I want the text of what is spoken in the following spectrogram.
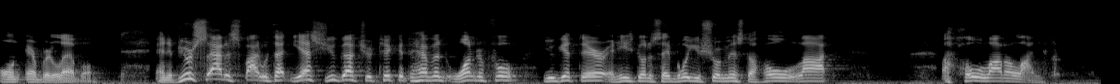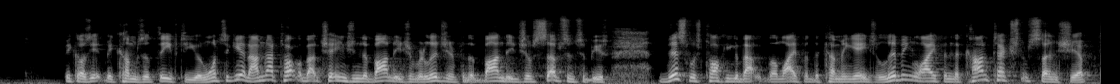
on every level. And if you're satisfied with that, yes, you got your ticket to heaven, wonderful. You get there, and He's going to say, Boy, you sure missed a whole lot, a whole lot of life because it becomes a thief to you. And once again, I'm not talking about changing the bondage of religion for the bondage of substance abuse. This was talking about the life of the coming age, living life in the context of sonship,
